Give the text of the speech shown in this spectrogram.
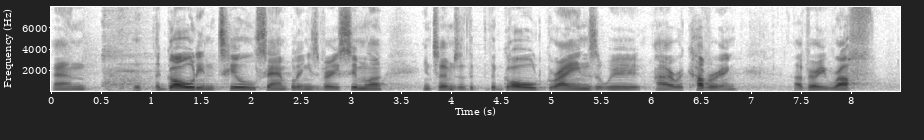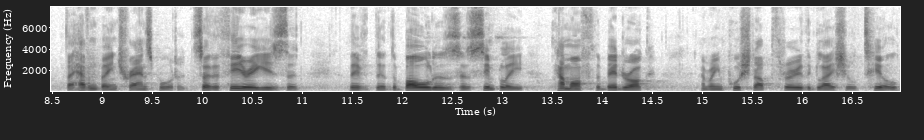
And the, the, gold in till sampling is very similar in terms of the, the gold grains that we are recovering are very rough. They haven't been transported. So the theory is that the, the boulders has simply come off the bedrock and been pushed up through the glacial till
